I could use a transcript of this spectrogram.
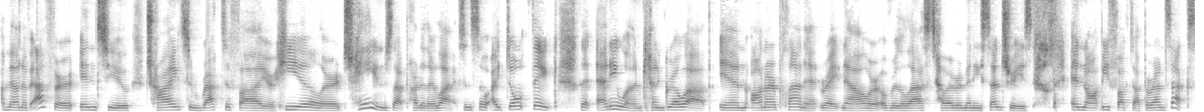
amount of effort into trying to rectify or heal or change that part of their lives. And so I don't think that anyone can grow up in on our planet right now or over the last however many centuries and not be fucked up around sex.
